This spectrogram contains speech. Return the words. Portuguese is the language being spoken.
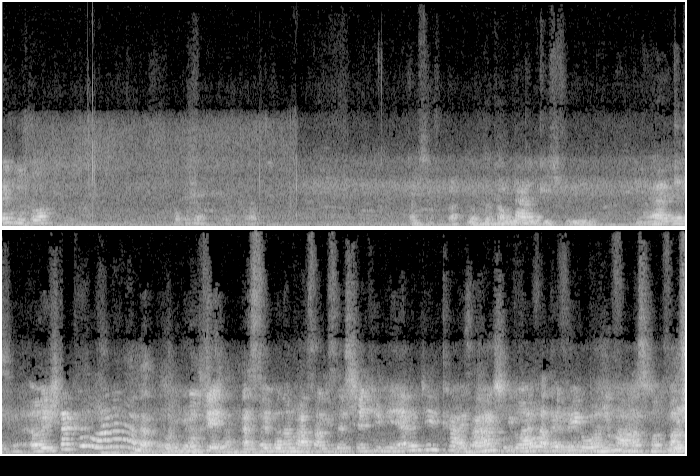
Dentro do copo. Tá licença, tá? Não, tá calor, Tá. tá aqui frio, né? É, é é, hoje tá calor, né, Nada? Porque a semana passada vocês tinham que vir era de Mas acho que vai fazer né? frio hoje mas quando faz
